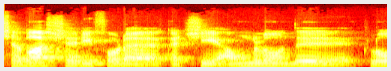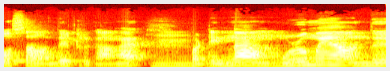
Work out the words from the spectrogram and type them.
ஷபாஸ் ஷெரீஃபோட கட்சி அவங்களும் வந்து க்ளோஸா வந்துட்டு இருக்காங்க. பட் இன்னும் முழுமையா வந்து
